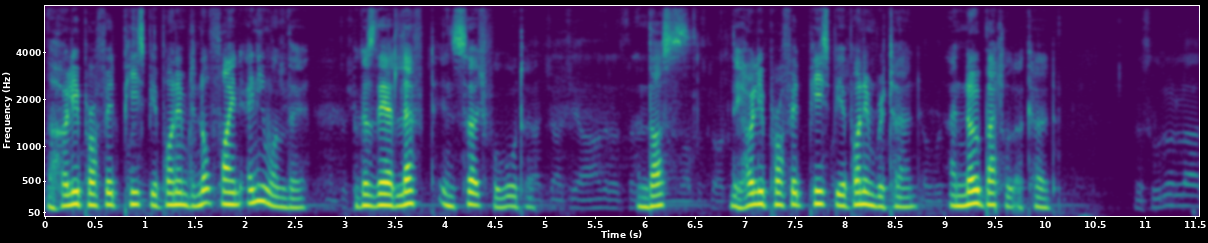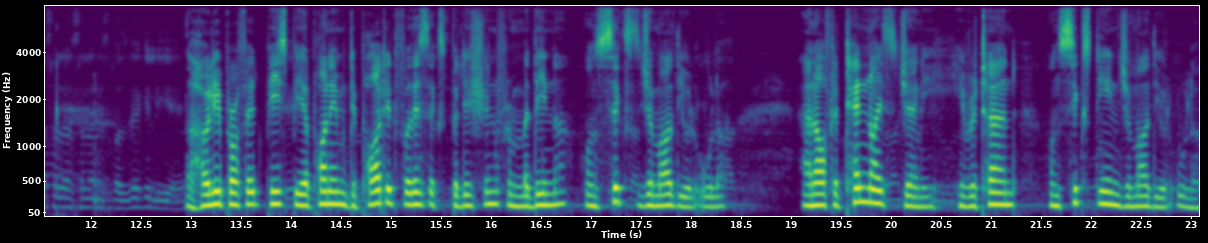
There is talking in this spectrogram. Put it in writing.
The Holy Prophet, peace be upon him, did not find anyone there because they had left in search for water. And thus, the Holy Prophet, peace be upon him, returned, and no battle occurred. The Holy Prophet, peace be upon him, departed for this expedition from Medina on 6th Jamadiul Ula, and after 10 nights' journey, he returned on 16 Jamadiul Ula.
